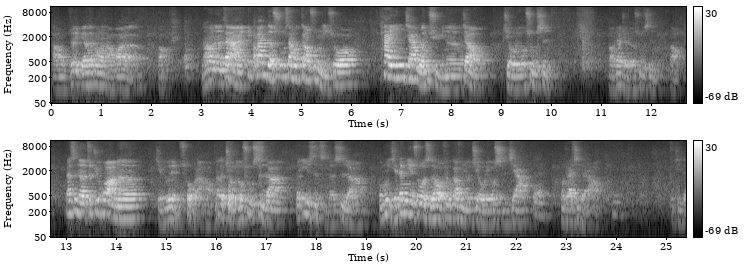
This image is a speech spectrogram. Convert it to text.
好，所以不要再碰到桃花了，好，再来一般的书上会告诉你说，太阴加文曲呢叫九流术士，哦，叫九流术士，哦，但是呢这句话呢解读有点错了，哦，那个九流术士啊。的意思指的是啊，我们以前在念书的时候，就会告诉你有九流十家，对，我就还记得啊，不记得。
